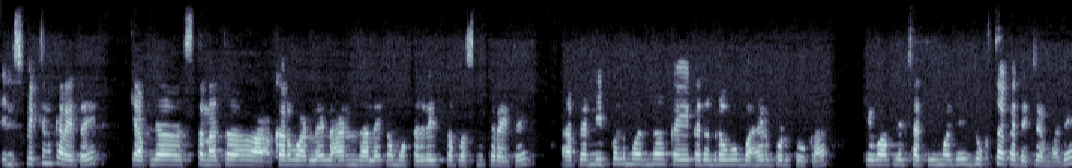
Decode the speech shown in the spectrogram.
इन्स्पेक्शन करायचं आहे की आपल्या स्तनाचा आकार वाढलाय लहान झालाय का मोठा झालाय तपासणी करायचं आहे आणि आपल्या निपलमधनं काही एखादा द्रव बाहेर पडतो का? किंवा आपल्या छातीमध्ये दुखतं का त्याच्यामध्ये?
